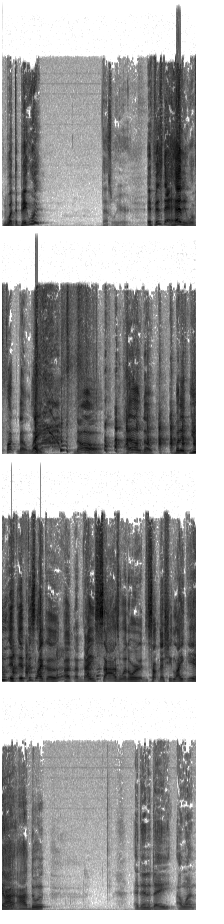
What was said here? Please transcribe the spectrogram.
What the big one? That's weird. If it's that heavy one, fuck no. Like no. Hell no. But if you if, if it's like a, a, a nice size one or something that she like, yeah, Yeah. I I do it. At the end of the day, I want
